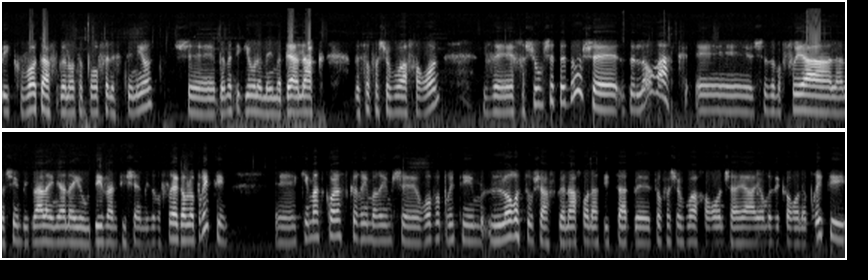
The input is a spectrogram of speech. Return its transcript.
בעקבות ההפגנות הפרו-פלסטיניות, שבאמת הגיעו למימדי ענק בסוף השבוע האחרון. וחשוב שתדעו שזה לא רק אה, שזה מפריע לאנשים בגלל העניין היהודי והאנטישמי, זה מפריע גם לבריטים. אה, כמעט כל הסקרים מראים שרוב הבריטים לא רצו שההפגנה האחרונה תצעד בסוף השבוע האחרון, שהיה יום הזיכרון הבריטי.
